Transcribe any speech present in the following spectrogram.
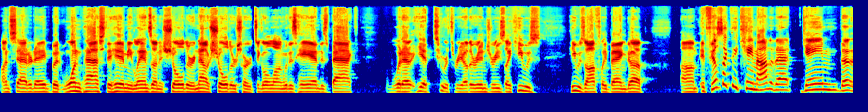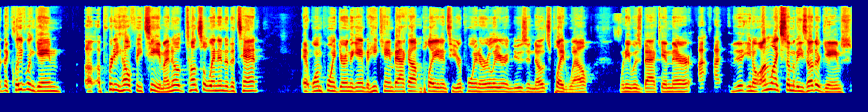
on Saturday. But one pass to him, he lands on his shoulder, and now his shoulders hurt to go along with his hand, his back, whatever. He had two or three other injuries. Like he was, he was awfully banged up. Um, it feels like they came out of that game, the the Cleveland game, a, a pretty healthy team. I know Tunsil went into the tent at one point during the game, but he came back out and played. And to your point earlier, in news and notes, played well when he was back in there. I, I, you know, unlike some of these other games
